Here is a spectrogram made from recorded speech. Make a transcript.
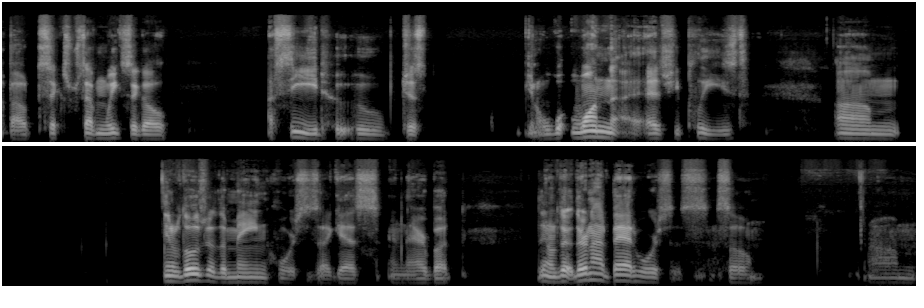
about six seven weeks ago. A seed who who just you know won as she pleased. Um, you know, those are the main horses, I guess, in there. But you know, they're they're not bad horses. So, um,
